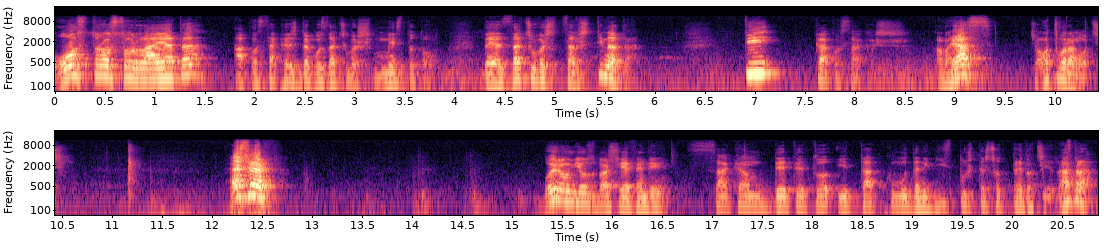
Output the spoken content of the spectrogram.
остро со рајата, ако сакаш да го зачуваш местото, да ја зачуваш царштината. Ти како сакаш. Ама јас ќе отворам очи. Ешреф! Бојрум Јузбаши ефенди. Сакам детето и татко му да не ги испушташ од пред очи. Разбра?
